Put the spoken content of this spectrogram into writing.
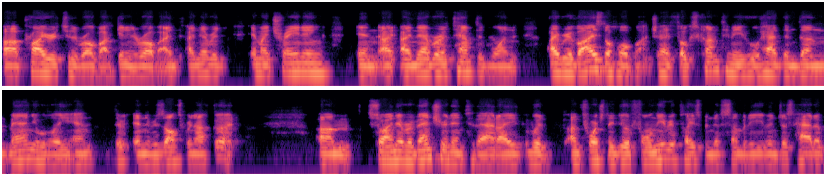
uh, prior to the robot getting the robot. I, I never in my training and I, I, never attempted one. I revised a whole bunch. I had folks come to me who had them done manually and the, and the results were not good. Um, so I never ventured into that. I would unfortunately do a full knee replacement if somebody even just had a,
